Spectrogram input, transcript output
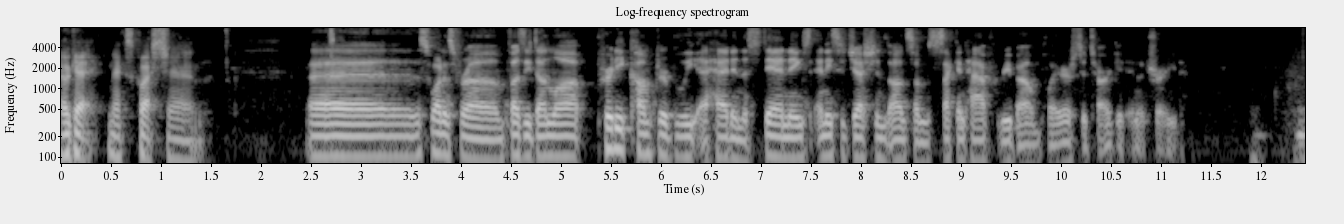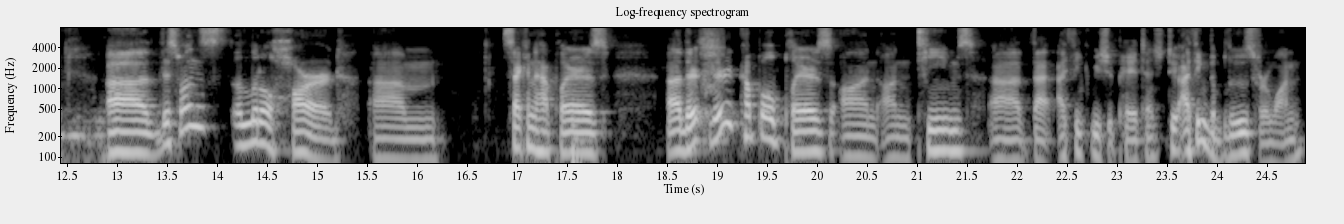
Okay. Next question. Uh, this one is from Fuzzy Dunlop. Pretty comfortably ahead in the standings. Any suggestions on some second half rebound players to target in a trade? Uh, this one's a little hard. Um, second half players. Uh, there, there are a couple players on on teams uh, that I think we should pay attention to. I think the Blues, for one,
